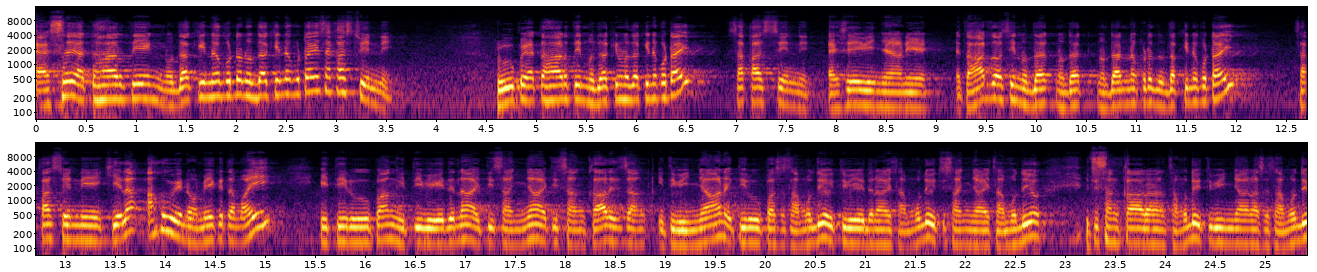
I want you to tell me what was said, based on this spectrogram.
ඇස යථාර්ථයෙන් නොදකින්නකොට නොදකින්නකොටයි සකස් වෙන්නේ. රූප යථාර්ථයෙන් නොදකින්න නොදකින්න කොටයි සකස් වෙන්නේ. ඇසේ විඥානයේ යථාර්ථ වශයෙන් නොදක් නොදක් නොදන්නකොට නොදකින්න කොටයි සකස් වෙන්නේ කියලා අහු වෙනවා. මේක තමයි ඉති රූපං ඉති වේදනා ඉති සංඥා ඉති සංකාර ඉති විඥාන ඉති රූපස සමුදය ඉති වේදනාය සමුදය ඉති සංඥාය සමුදය ඉති සංකාරණ සමුදය ඉති විඥානස සමුදය.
